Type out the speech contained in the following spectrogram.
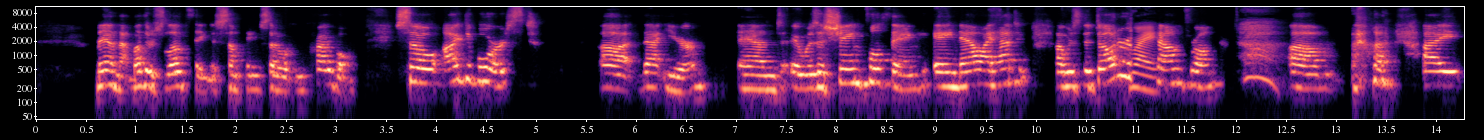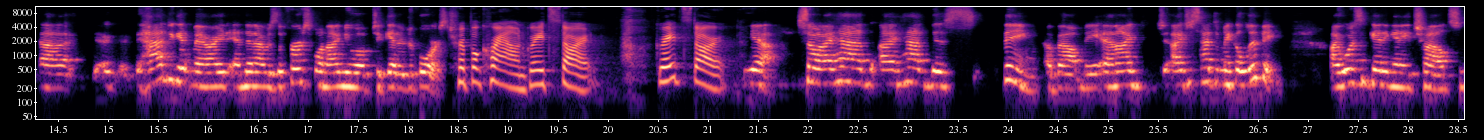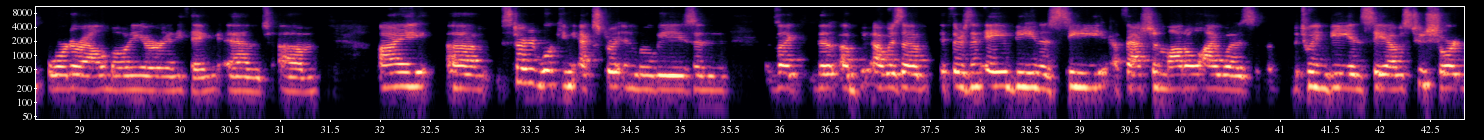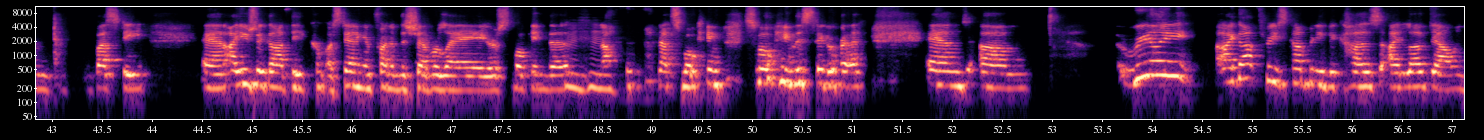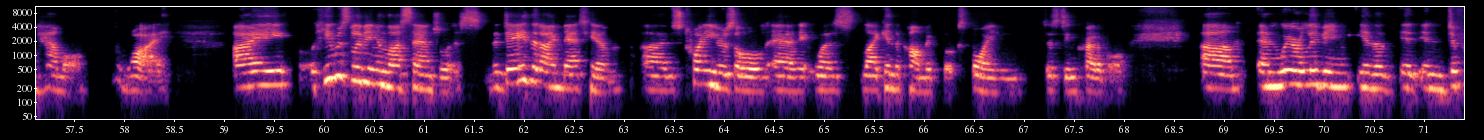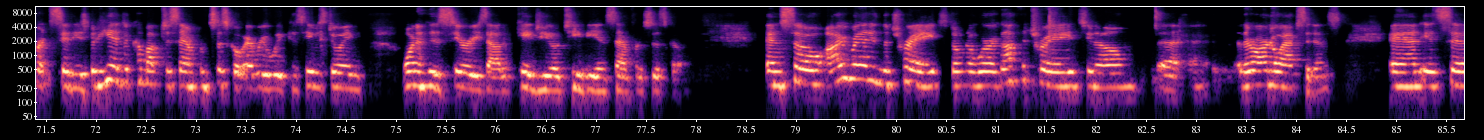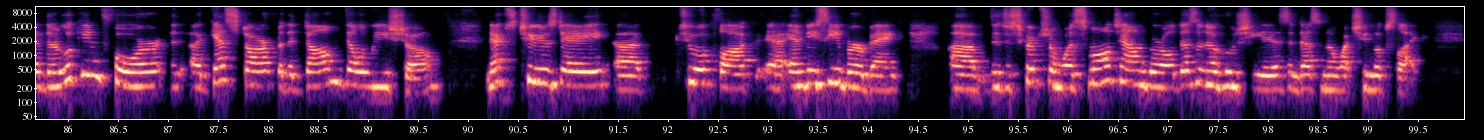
man, that mother's love thing is something so incredible. So I divorced uh, that year, and it was a shameful thing. A now I had to. I was the daughter of right. town drunk. Um, I uh, had to get married, and then I was the first one I knew of to get a divorce. Triple crown, great start. Great start. Yeah. So I had I had this thing about me, and I I just had to make a living. I wasn't getting any child support or alimony or anything, and um, I um, started working extra in movies and like the uh, I was a if there's an A, B, and a C, a fashion model. I was between B and C. I was too short and busty, and I usually got the standing in front of the Chevrolet or smoking the mm-hmm. not, not smoking smoking the cigarette, and um, really I got Three's Company because I loved Alan Hamel. Why? I he was living in Los Angeles. The day that I met him, uh, I was 20 years old, and it was like in the comic books, boy, just incredible. Um, and we were living in, a, in, in different cities, but he had to come up to San Francisco every week because he was doing one of his series out of KGO TV in San Francisco. And so I read in the trades. Don't know where I got the trades. You know, uh, there are no accidents and it said they're looking for a guest star for the Dom DeLuise show next Tuesday, uh, two o'clock, NBC Burbank. Uh, the description was small town girl doesn't know who she is and doesn't know what she looks like.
